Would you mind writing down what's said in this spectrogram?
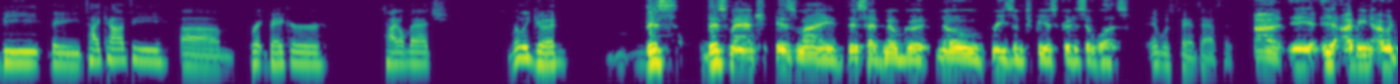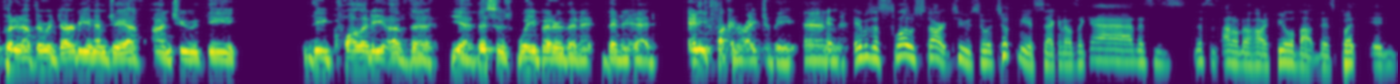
the the Ty Conti, um, Britt Baker title match was really good. this this match is my. This had no good, no reason to be as good as it was. it was fantastic. Uh, yeah, yeah, I mean, I would put it up there with Darby and MJF onto the the quality of the. Yeah, this is way better than it than it had any fucking right to be. And, and it was a slow start too so it took me a second i was like ah this is this is i don't know how i feel about this but in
